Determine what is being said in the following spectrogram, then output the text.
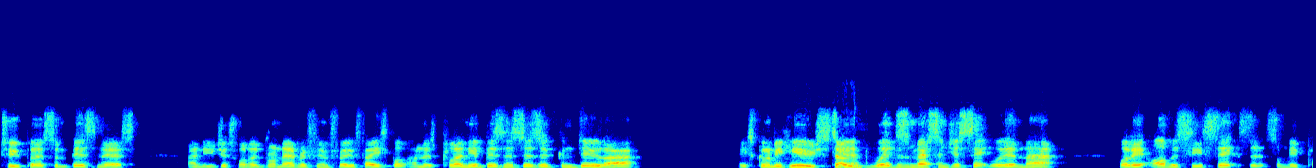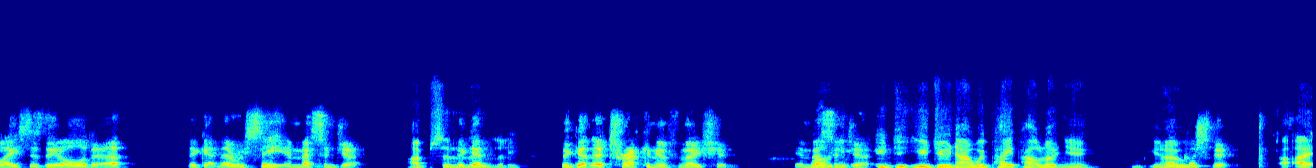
two person business and you just want to run everything through Facebook, and there's plenty of businesses that can do that, it's going to be huge. So yeah. where does Messenger sit within that? Well, it obviously sits that somebody places the order, they get their receipt in Messenger. Absolutely. They get, they get their tracking information in well, Messenger. You, you, do, you do now with PayPal, don't you? You know, I,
